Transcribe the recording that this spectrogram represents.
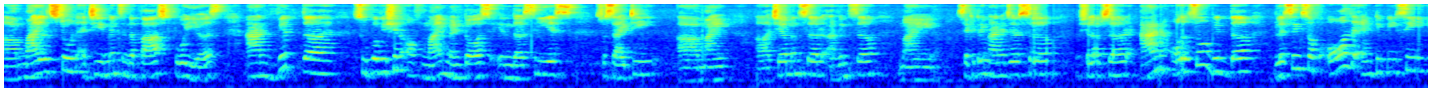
uh, milestone achievements in the past four years and with the supervision of my mentors in the CS society, uh, my chairman sir, Arvind sir, my secretary manager sir, Shalab sir and also with the blessings of all the NTPC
